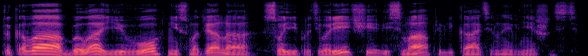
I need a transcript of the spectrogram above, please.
такова была его, несмотря на свои противоречия, весьма привлекательная внешность.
